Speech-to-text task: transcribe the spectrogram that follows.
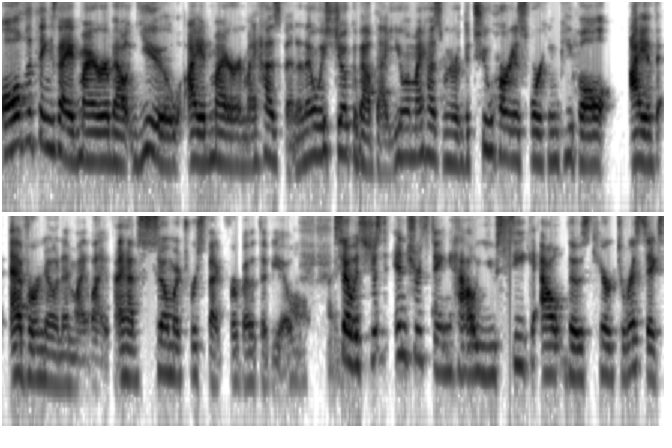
all the things I admire about you, I admire in my husband. And I always joke about that. You and my husband are the two hardest working people I have ever known in my life. I have so much respect for both of you. Oh, so it's just interesting how you seek out those characteristics.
